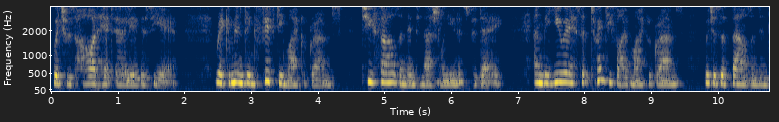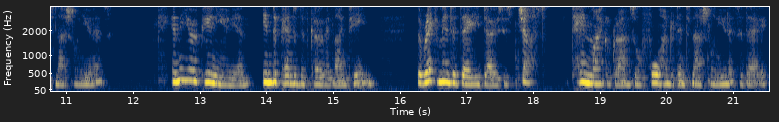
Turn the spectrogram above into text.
which was hard hit earlier this year, recommending 50 micrograms, 2,000 international units per day, and the US at 25 micrograms, which is 1,000 international units. In the European Union, independent of COVID 19, the recommended daily dose is just 10 micrograms or 400 international units a day,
